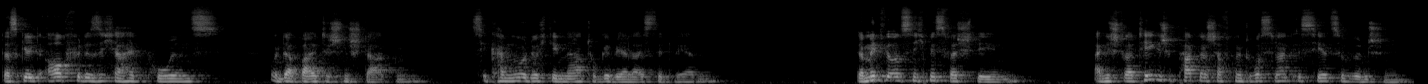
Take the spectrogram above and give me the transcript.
Das gilt auch für die Sicherheit Polens und der baltischen Staaten. Sie kann nur durch die NATO gewährleistet werden. Damit wir uns nicht missverstehen, eine strategische Partnerschaft mit Russland ist hier zu wünschen,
